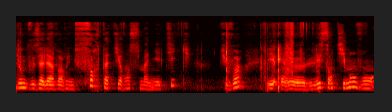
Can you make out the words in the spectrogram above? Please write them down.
Donc, vous allez avoir une forte attirance magnétique, tu vois. Et euh, les sentiments vont,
